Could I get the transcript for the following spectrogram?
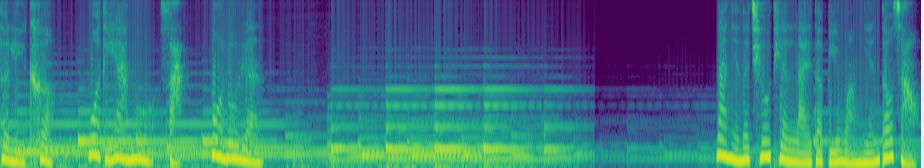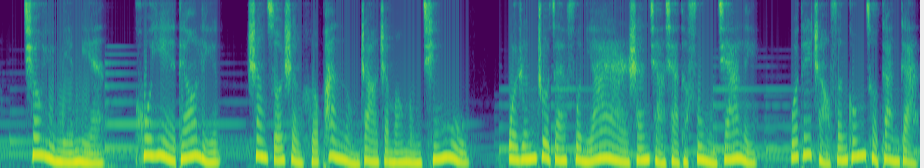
特里克，莫迪亚诺，法，陌路人。那年的秋天来得比往年都早，秋雨绵绵，枯叶凋零，上索省河畔笼罩着蒙蒙轻雾。我仍住在富尼埃尔山脚下的父母家里，我得找份工作干干。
